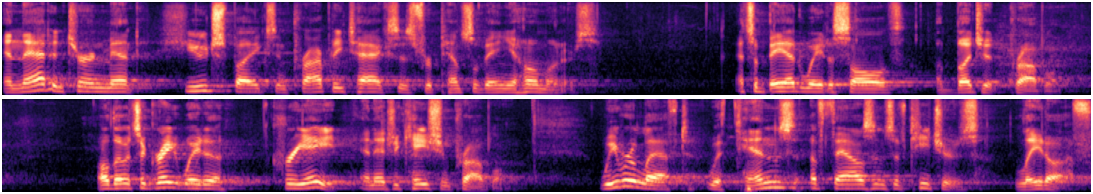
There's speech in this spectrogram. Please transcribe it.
And that in turn meant huge spikes in property taxes for Pennsylvania homeowners. That's a bad way to solve a budget problem. Although it's a great way to create an education problem. We were left with tens of thousands of teachers laid off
